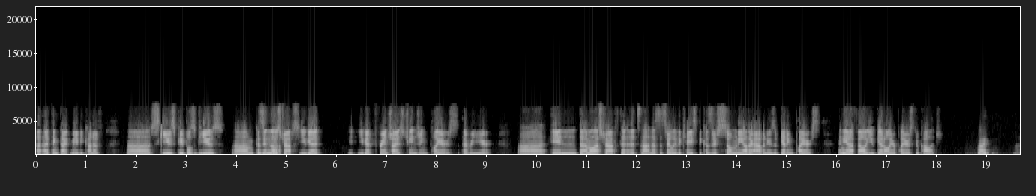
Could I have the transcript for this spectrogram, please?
I, I think that maybe kind of uh, skews people's views because in those Yeah. drafts you get you get franchise changing players every year. Uh, in the MLS draft, that it's not necessarily the case because there's so many other avenues of getting players. In Mhm. the NFL, you get all your players through college. Right. Right.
